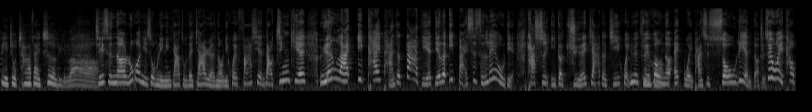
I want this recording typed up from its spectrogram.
别就差在这里了。其实呢，如果你是我们李宁家族的家人哦，你会发现到今天原来一开盘的大。大跌跌了一百四十六点，它是一个绝佳的机会，因为最后呢，哎，尾盘是收敛的，所以我也套。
